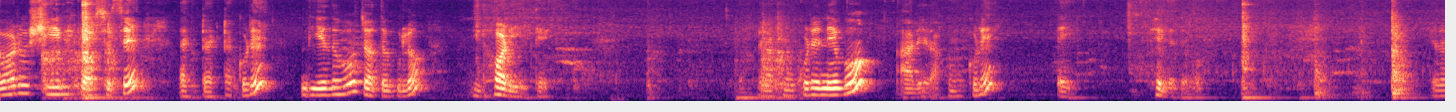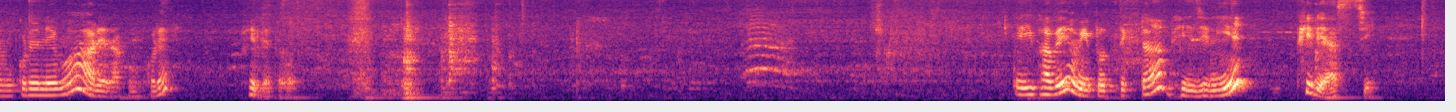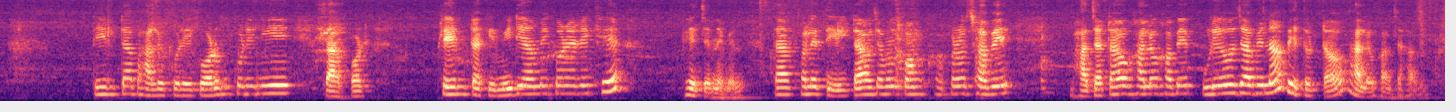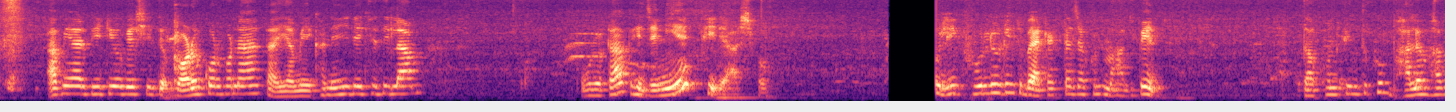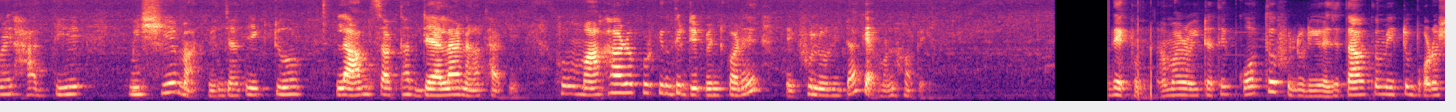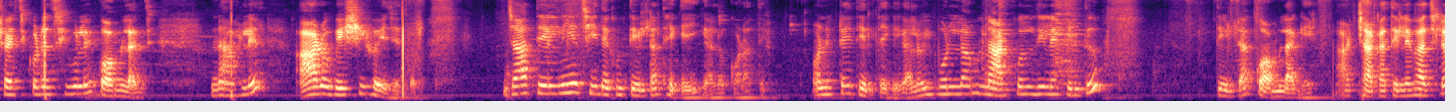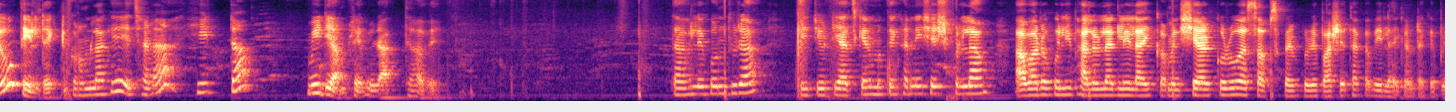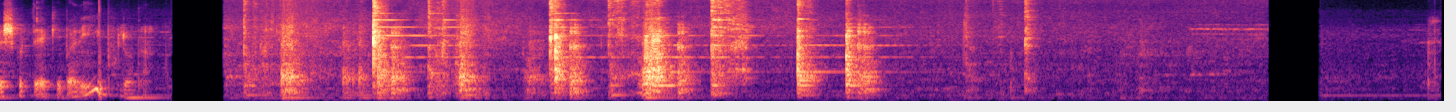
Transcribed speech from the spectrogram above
আবারও সেম প্রসেসে একটা একটা করে দিয়ে দেবো যতগুলো ধরে এতে এরকম করে নেব আর এরকম করে এই ফেলে দেব। এরকম করে নেব আর এরকম করে ফেলে দেব। এইভাবে আমি প্রত্যেকটা ভেজে নিয়ে ফিরে আসছি। তেলটা ভালো করে গরম করে নিয়ে তারপর ফ্লেমটাকে মিডিয়ামে করে রেখে ভেজে নেবেন। তার ফলে তেলটাও যেমন কম খরচ হবে, ভাজাটাও ভালো হবে, পুড়েও যাবে না, ভেতরটাও ভালো ভাজা হবে। আমি আর ভিডিও বেশি বড় করব না, তাই আমি এখানেই রেখে দিলাম। পুরোটা ভেজে নিয়ে ফিরে আসব। বলি ফুলুরির ব্যাটারটা যখন মাখবেন, তখন কিন্তু খুব ভালোভাবে হাত দিয়ে মিশিয়ে মাখবেন যাতে একটু লামস অর্থাৎ ডেলা না থাকে। খুব মাখার ওপর কিন্তু ডিপেন্ড করে এই ফুলুরিটা কেমন হবে। দেখুন, আমার ওইটাতে কত ফুলুরি হয়েছে, তাও তো আমি একটু বড় সাইজ করেছি বলে কম লাগছে। না হলে আরও বেশি হয়ে যেত। যা তেল নিয়েছি, দেখুন তেলটা থেকেই গেল কড়াতে। অনেকটাই তেল থেকে গেল। ওই বললাম নারকোল দিলে কিন্তু তেলটা কম লাগে। আর চাকা তেলে ভাজলেও তেলটা একটু কম লাগে। এছাড়া হিটটা মিডিয়াম ফ্লেমে রাখতে হবে। তাহলে বন্ধুরা, ভিডিওটি আজকের মতো এখানেই শেষ করলাম। আবারও বলি, ভালো লাগলে লাইক, কমেন্ট, শেয়ার করো আর সাবস্ক্রাইব করে পাশে থাকা বেল আইকনটাকে প্রেস করতে একেবারেই ভুলো না।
